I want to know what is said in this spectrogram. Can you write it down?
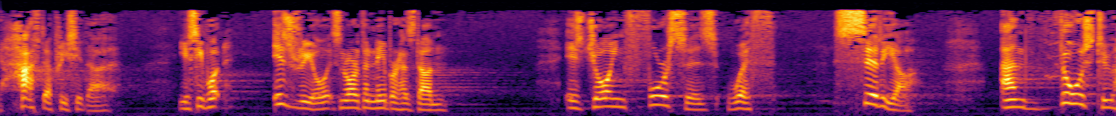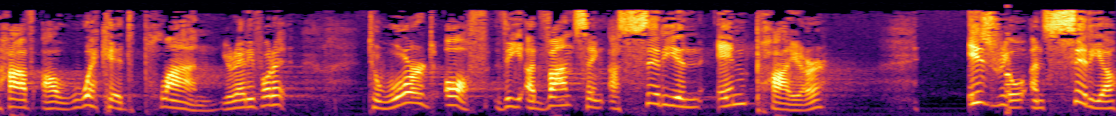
You have to appreciate that. You see what Israel, its northern neighbor, has done is join forces with Syria and those two have a wicked plan. You ready for it? To ward off the advancing Assyrian empire, Israel and Syria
